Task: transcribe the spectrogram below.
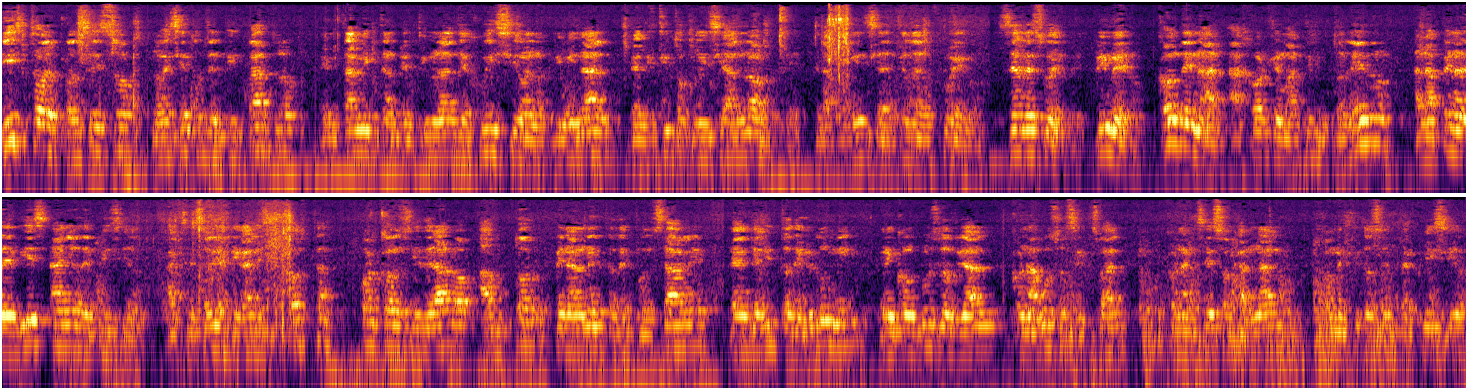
Visto el proceso 934, el trámite ante el Tribunal de Juicio en lo Criminal del Distrito Judicial Norte de la provincia de Tierra del Fuego, se resuelve, primero, condenar a Jorge Martín Toledo a la pena de 10 años de prisión, accesorias legales y costas, por considerarlo autor penalmente responsable del delito de grooming en concurso real con abuso sexual, con acceso carnal, cometidos en perjuicio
